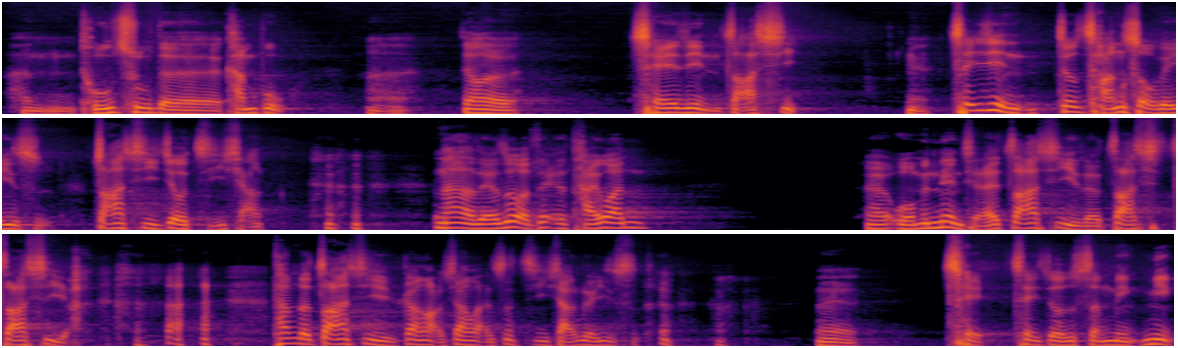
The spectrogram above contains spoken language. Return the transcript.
很突出的刊布，嗯，叫。车刃扎细，嗯，车刃就是长寿的意思，扎细就吉祥。那如果在台湾，呃，我们念起来扎戏的扎扎戏啊，他们的扎戏刚好相反是吉祥的意思。嗯，车车就是生命命，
